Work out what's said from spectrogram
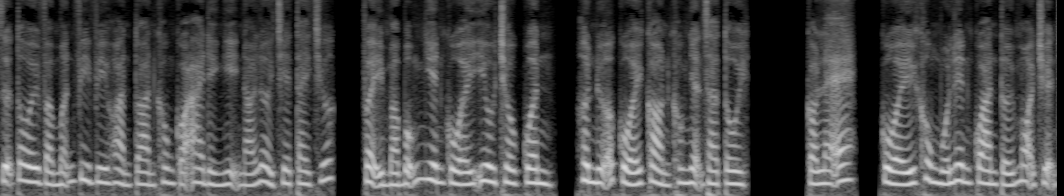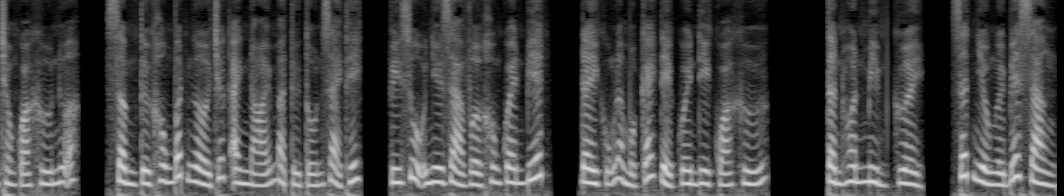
Giữa tôi và mẫn vi vi hoàn toàn không có ai đề nghị nói lời chia tay trước. Vậy mà bỗng nhiên cô ấy yêu châu quân. Hơn nữa cô ấy còn không nhận ra tôi. Có lẽ cô ấy không muốn liên quan tới mọi chuyện trong quá khứ nữa sầm từ không bất ngờ trước anh nói mà từ tốn giải thích. Ví dụ như giả vờ không quen biết, đây cũng là một cách để quên đi quá khứ. Tần huân mỉm cười. Rất nhiều người biết rằng,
